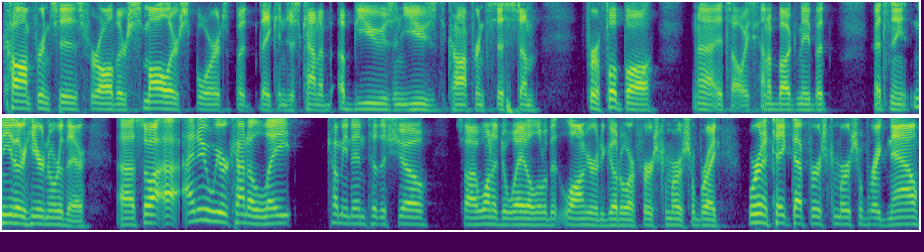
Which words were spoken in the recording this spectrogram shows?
conferences for all their smaller sports, but they can just kind of abuse and use the conference system for football. Uh, it's always kind of bugged me, but that's ne- neither here nor there. Uh, so I, I, knew we were kind of late coming into the show. So I wanted to wait a little bit longer to go to our first commercial break. We're going to take that first commercial break now.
